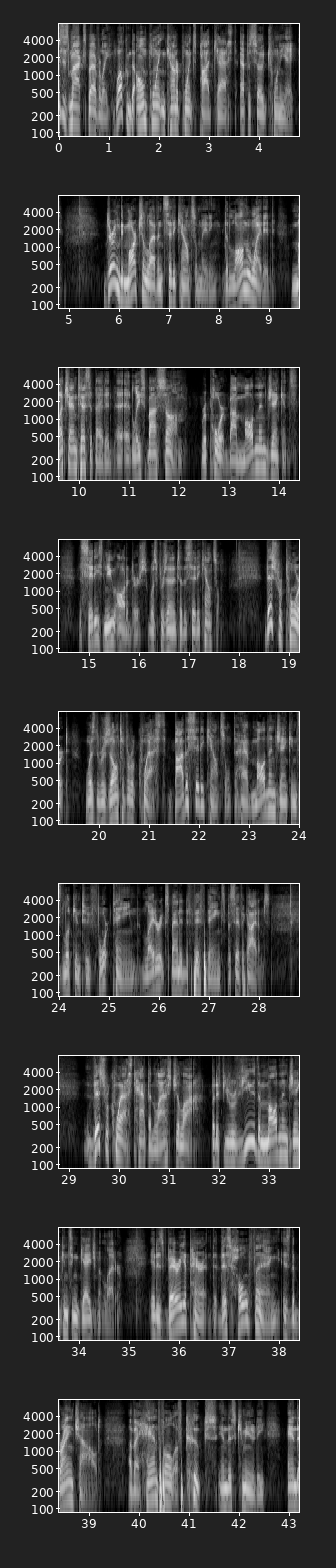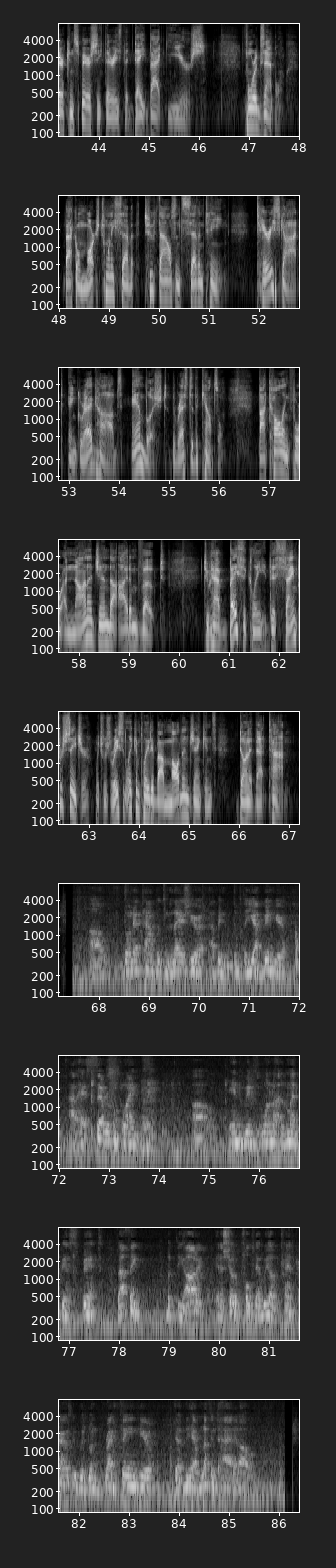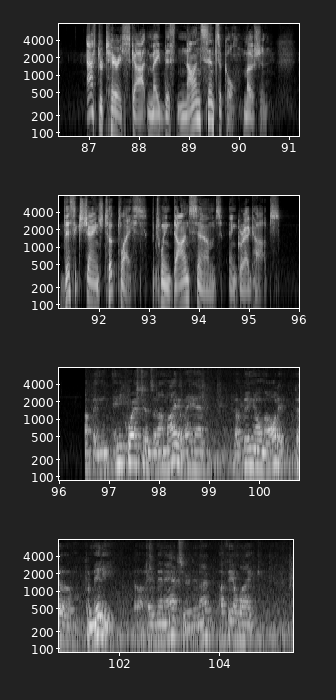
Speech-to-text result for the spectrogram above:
This is Max Beverly. Welcome to On Point and Counterpoints Podcast, episode 28. During the March 11 City Council meeting, the long awaited, much anticipated, at least by some, report by Mauldin and Jenkins, the city's new auditors, was presented to the City Council. This report was the result of a request by the City Council to have Mauldin and Jenkins look into 14, later expanded to 15 specific items. This request happened last July, but if you review the Mauldin and Jenkins engagement letter, it is very apparent that this whole thing is the brainchild of a handful of kooks in this community and their conspiracy theories that date back years. For example, back on March 27, 2017, Terry Scott and Greg Hobbs ambushed the rest of the council by calling for a non agenda item vote to have basically this same procedure, which was recently completed by Mauldin Jenkins, done at that time. Uh, during that time, the last year, I've been the year I've been here, I've had several complaints. Uh, individuals want to know how the money being spent. So I think with the audit, and it'll show the folks that we are transparency, we're doing the right thing here, that we have nothing to hide at all. After Terry Scott made this nonsensical motion, this exchange took place between Don Sims and Greg Hobbs. And any questions that I might have had uh, being on the audit uh, committee uh, have been answered. And I, I feel like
